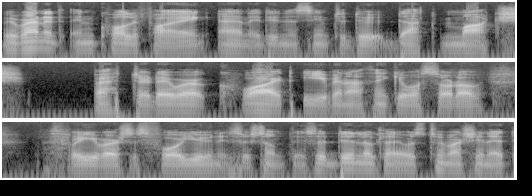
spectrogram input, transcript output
we ran it in qualifying and it didn't seem to do that much better. They were quite even. I think it was sort of three versus four units or something. So it didn't look like there was too much in it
